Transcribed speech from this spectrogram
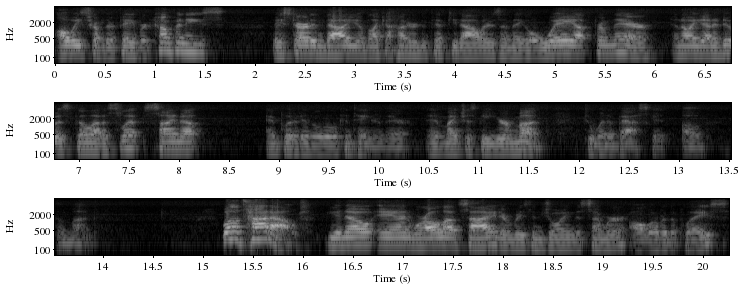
always from their favorite companies. They start in value of like $150 and they go way up from there. And all you got to do is fill out a slip, sign up, and put it in a little container there. And it might just be your month to win a basket of the month. Well, it's hot out, you know, and we're all outside. Everybody's enjoying the summer all over the place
